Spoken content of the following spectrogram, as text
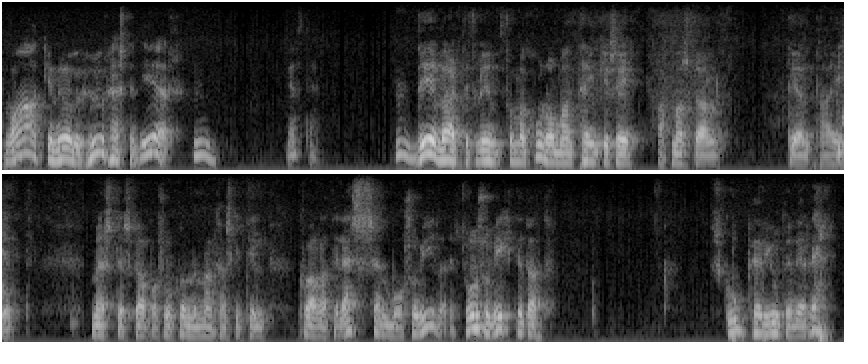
vaken över hur hästen är. Mm. Just det. Mm. Det är värdefull information om man tänker sig att man ska delta i ett mästerskap och så kommer man kanske till kvala till SM och så vidare. Så så viktigt att skoperioden är rätt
